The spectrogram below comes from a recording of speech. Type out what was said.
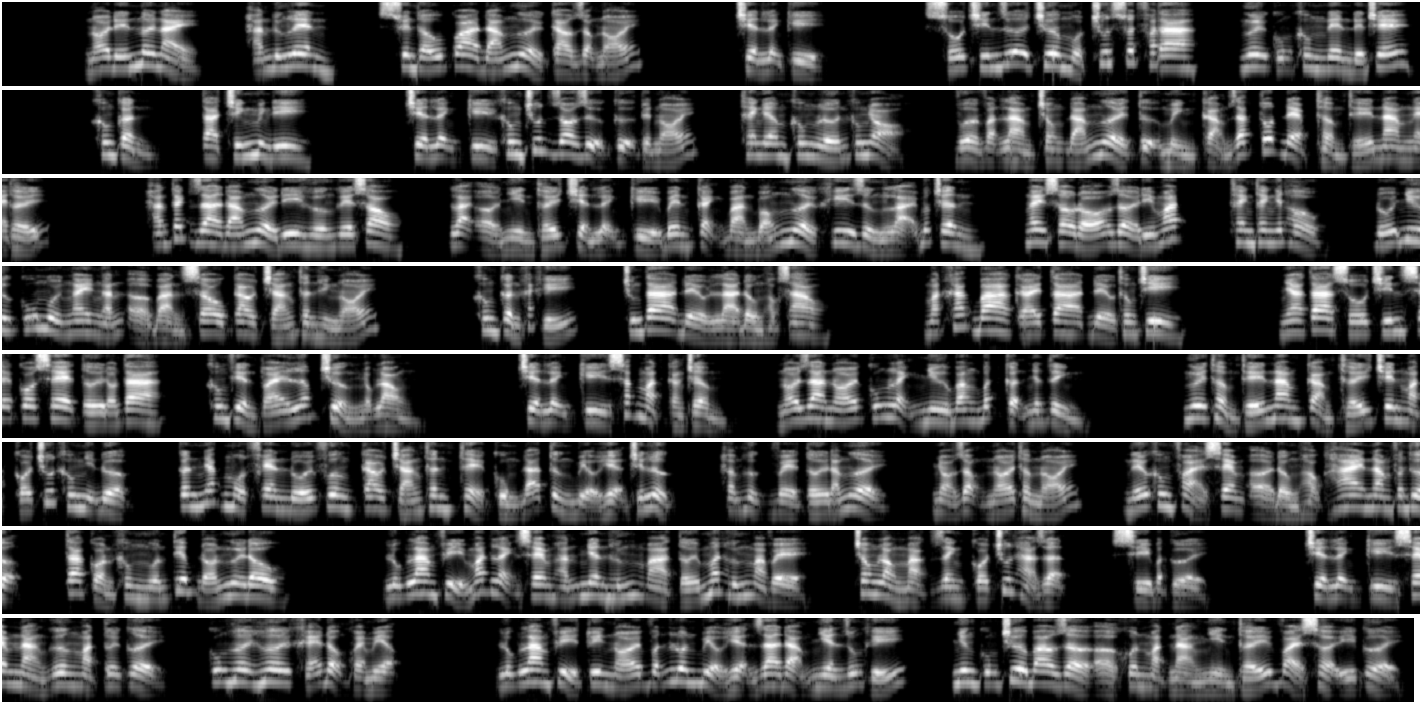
Nói đến nơi này, hắn đứng lên, xuyên thấu qua đám người cao giọng nói. Triển lệnh kỳ. Số 9 giữa chưa một chút xuất phát ta, ngươi cũng không nên đến trễ. Không cần, ta chính mình đi. Triển lệnh kỳ không chút do dự cự tuyệt nói, thanh âm không lớn không nhỏ, vừa vặn làm trong đám người tự mình cảm giác tốt đẹp thẩm thế nam nghe thấy. Hắn tách ra đám người đi hướng ghế sau, lại ở nhìn thấy triển lệnh kỳ bên cạnh bàn bóng người khi dừng lại bước chân, ngay sau đó rời đi mắt, thanh thanh nhất hầu, đối như cũ ngồi ngay ngắn ở bàn sau cao tráng thân hình nói. Không cần khách khí, chúng ta đều là đồng học sao. Mặt khác ba cái ta đều thông chi. Nhà ta số 9 sẽ có xe tới đón ta, không phiền toái lớp trưởng nhọc lòng. Triển lệnh kỳ sắc mặt càng trầm, nói ra nói cũng lạnh như băng bất cận nhân tình. Ngươi thẩm thế nam cảm thấy trên mặt có chút không nhịn được, cân nhắc một phen đối phương cao tráng thân thể cùng đã từng biểu hiện chiến lược, hầm hực về tới đám người, nhỏ giọng nói thầm nói, nếu không phải xem ở đồng học 2 năm phân thượng, ta còn không muốn tiếp đón ngươi đâu. Lục Lam phỉ mắt lạnh xem hắn nhân hứng mà tới mất hứng mà về, trong lòng mạc danh có chút hả giận, xì bật cười. Triển lệnh kỳ xem nàng gương mặt tươi cười, cũng hơi hơi khẽ động khỏe miệng. Lục Lam phỉ tuy nói vẫn luôn biểu hiện ra đạm nhiên dũng khí, nhưng cũng chưa bao giờ ở khuôn mặt nàng nhìn thấy vài sợi ý cười.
